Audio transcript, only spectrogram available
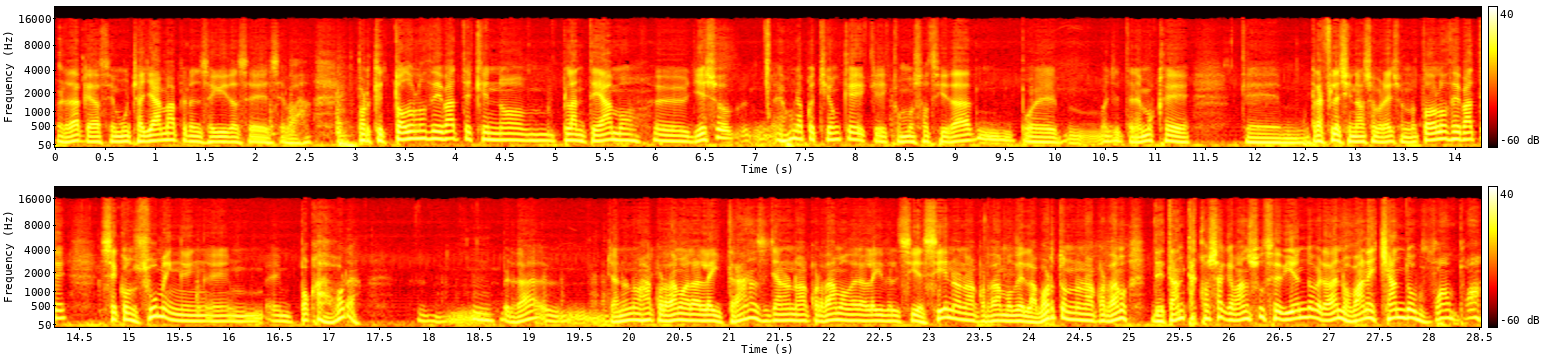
¿Verdad? Que hace mucha llama, pero enseguida se, se baja. Porque todos los debates que nos planteamos, eh, y eso es una cuestión que, que como sociedad, pues, oye, tenemos que, reflexionar sobre eso. ¿no? Todos los debates se consumen en, en- en pocas horas. ¿Verdad? Ya no nos acordamos de la ley trans, ya no nos acordamos de la ley del CSI, no nos acordamos del aborto, no nos acordamos de tantas cosas que van sucediendo, ¿verdad? Nos van echando ¡buah, buah!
